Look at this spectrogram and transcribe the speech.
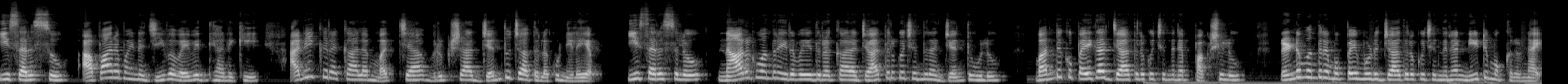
ఈ సరస్సు అపారమైన జీవ వైవిధ్యానికి అనేక రకాల మత్స్య వృక్ష జంతు జాతులకు నిలయం. ఈ సరస్సులో నాలుగు వందల ఇరవై ఐదు రకాల జాతులకు చెందిన జంతువులు వందకు పైగా జాతులకు చెందిన పక్షులు రెండు వందల ముప్పై మూడు జాతులకు చెందిన నీటి మొక్కలున్నాయి.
